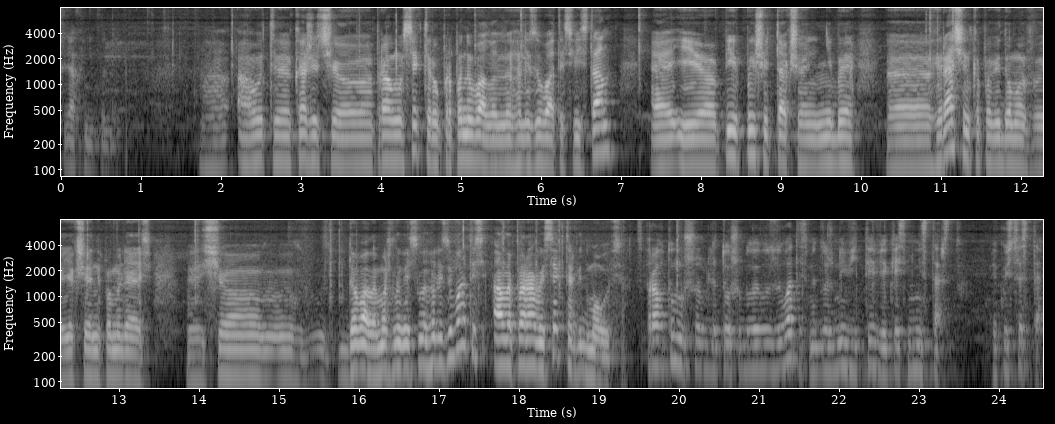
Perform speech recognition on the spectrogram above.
шлях в нікуди. А, от е, кажуть, що правому сектору пропонували легалізувати свій стан, е, і е, пишуть так, що ніби Геращенко повідомив, якщо я не помиляюсь, що давали можливість легалізуватись, але правий сектор відмовився. Справа в тому, що для того, щоб легалізуватись, ми повинні війти в якесь міністерство, в якусь систему.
